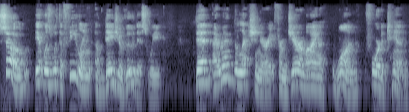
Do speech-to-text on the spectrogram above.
So, it was with a feeling of deja vu this week that I read the lectionary from Jeremiah 1 4 to 10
